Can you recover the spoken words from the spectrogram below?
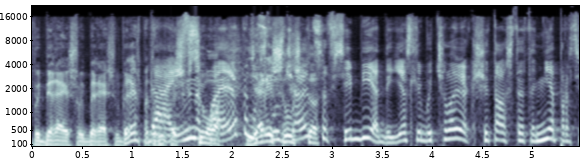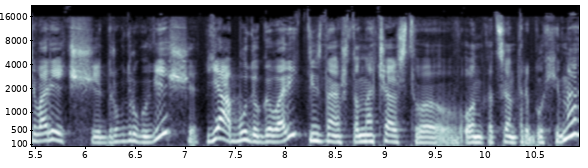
выбираешь, выбираешь, выбираешь, потом да, именно все, поэтому я решил, случаются что... все беды. Если бы человек считал, что это не противоречащие друг другу вещи, я буду говорить, не знаю, что начальство в онкоцентре Блохина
